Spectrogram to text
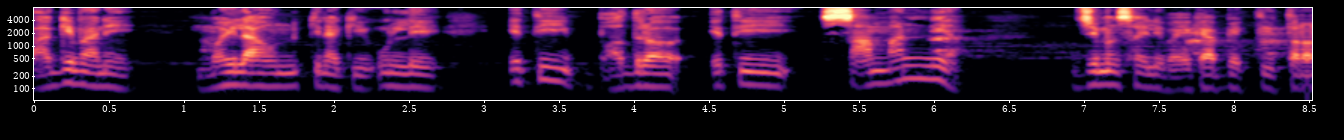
भाग्यमानी महिला हुन् किनकि उनले यति भद्र यति सामान्य जीवनशैली भएका व्यक्ति तर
